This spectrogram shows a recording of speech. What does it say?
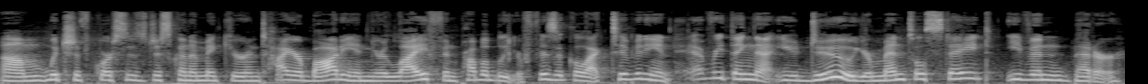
Um, which of course is just going to make your entire body and your life and probably your physical activity and everything that you do, your mental state, even better.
